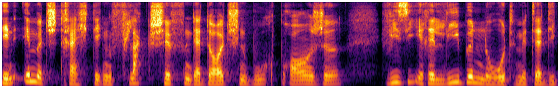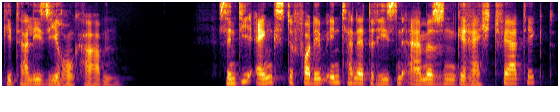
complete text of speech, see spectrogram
den imageträchtigen Flaggschiffen der deutschen Buchbranche, wie sie ihre liebe Not mit der Digitalisierung haben. Sind die Ängste vor dem Internetriesen Amazon gerechtfertigt?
